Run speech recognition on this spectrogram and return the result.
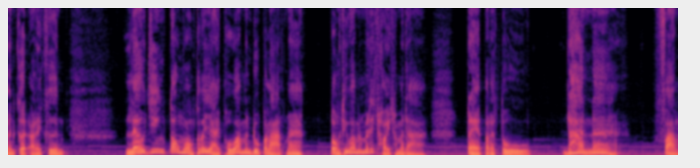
มันเกิดอะไรขึ้น แล้วยิ่งต้องมองเข้าไปใหญ่เพราะว่ามันดูประหลาดมาก ตรงที่ว่ามันไม่ได้ถอยธรรมดา แต่ประตูด้านหน้า ฝั่ง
